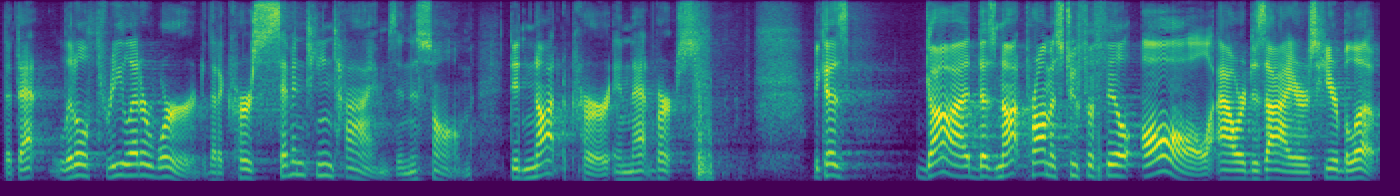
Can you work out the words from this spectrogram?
that that little three letter word that occurs 17 times in this psalm did not occur in that verse. because God does not promise to fulfill all our desires here below.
